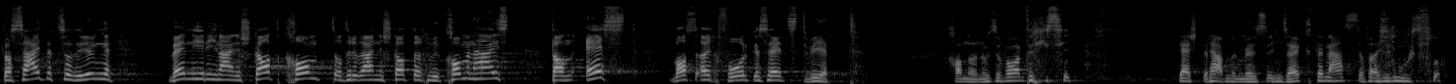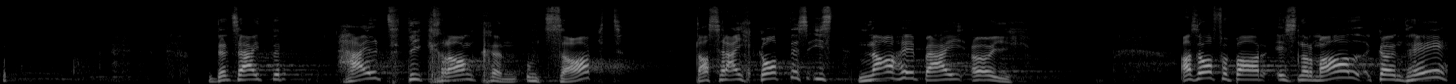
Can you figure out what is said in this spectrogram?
Da sagt er zu den Jüngern, wenn ihr in eine Stadt kommt oder in eine Stadt euch willkommen heißt, dann esst, was euch vorgesetzt wird. Kann noch eine Herausforderung sein. Gestern haben wir Insekten essen auf unserem Ausflug. Und dann sagt er, heilt die Kranken und sagt, das Reich Gottes ist nahe bei euch. Also offenbar ist normal, geht her,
